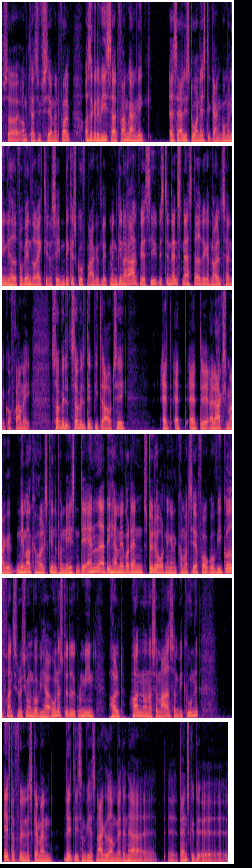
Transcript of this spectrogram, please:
så omklassificerer man folk, og så kan det vise sig, at fremgangen ikke er særlig stor næste gang, hvor man egentlig havde forventet rigtigt at se den. Det kan skuffe markedet lidt. Men generelt vil jeg sige, hvis tendensen er stadigvæk, at nøgletallene går fremad, så vil, så vil det bidrage til, at, at, at, øh, at aktiemarkedet nemmere kan holde skinnet på næsen. Det andet er det her med, hvordan støtteordningerne kommer til at foregå. Vi er gået fra en situation, hvor vi har understøttet økonomien, holdt hånden under så meget, som vi kunne. Efterfølgende skal man, lidt ligesom vi har snakket om med den her øh, danske øh,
